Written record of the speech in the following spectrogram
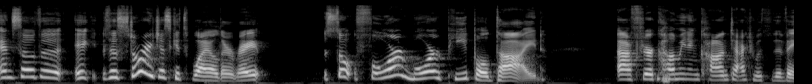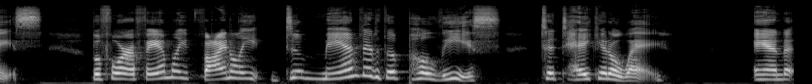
and so the it, the story just gets wilder right so four more people died after coming in contact with the vase before a family finally demanded the police to take it away And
